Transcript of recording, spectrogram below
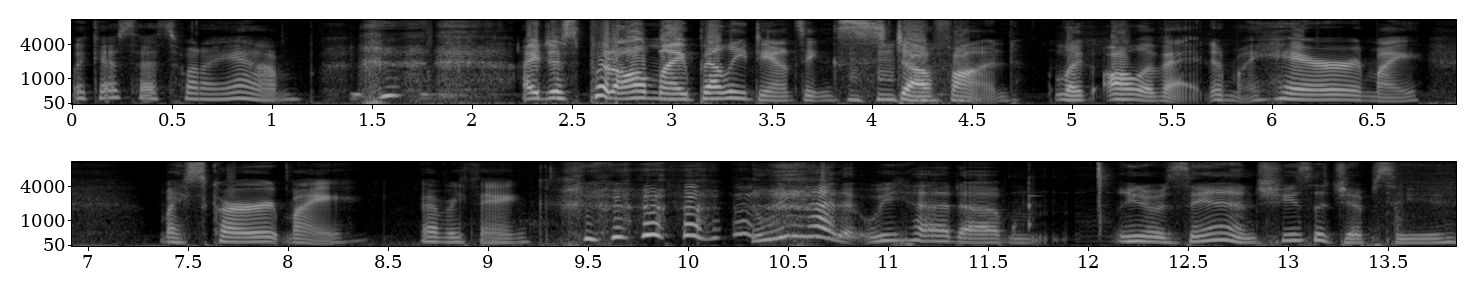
I guess that's what I am." I just put all my belly dancing stuff on, like all of it, and my hair and my my skirt, my everything. And we had we had um you know Zan, she's a gypsy.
